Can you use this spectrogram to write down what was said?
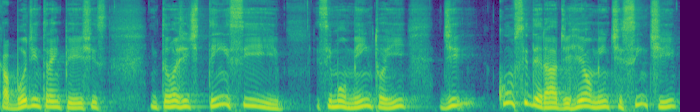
acabou de entrar em peixes. Então a gente tem esse, esse momento aí de considerar, de realmente sentir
